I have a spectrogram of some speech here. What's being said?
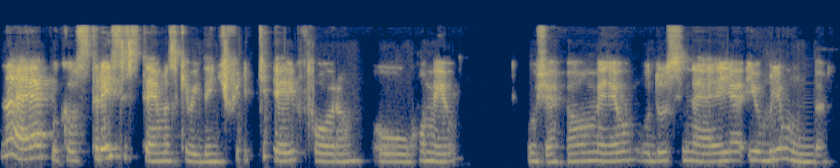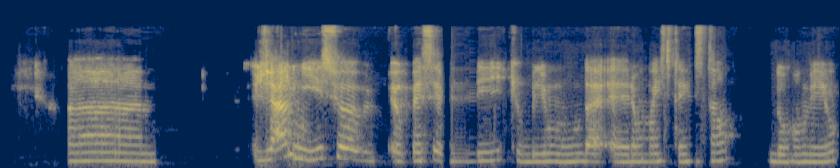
Na época, os três sistemas que eu identifiquei foram o Romeu, o Sherpa Romeu, o Dulcineia e o Blimunda. Uh, já no início, eu percebi que o Blimunda era uma extensão do Romeu,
